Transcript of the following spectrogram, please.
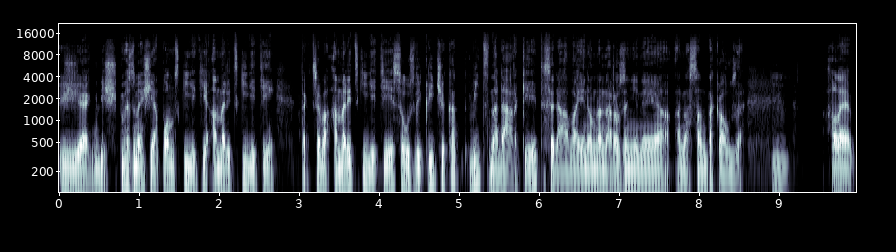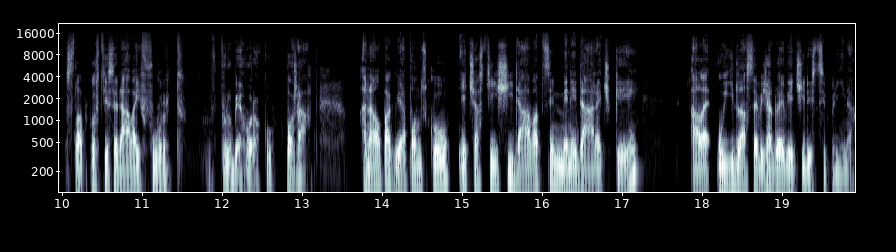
že když vezmeš japonský děti, americký děti, tak třeba americký děti jsou zvyklí čekat víc na dárky, ty se dávají jenom na narozeniny a, a na Santa Clause. Hmm. Ale sladkosti se dávají furt v průběhu roku, pořád. A naopak v Japonsku je častější dávat si mini dárečky, ale u jídla se vyžaduje větší disciplína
